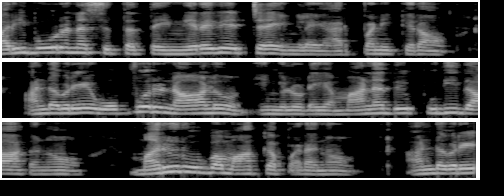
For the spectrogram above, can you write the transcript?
பரிபூரண சித்தத்தை நிறைவேற்ற எங்களை அர்ப்பணிக்கிறோம். ஆண்டவரே ஒவ்வொரு நாளும் எங்களுடைய மனது புதிதாகணும் மறுரூபமாக்கப்படணும். ஆண்டவரே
